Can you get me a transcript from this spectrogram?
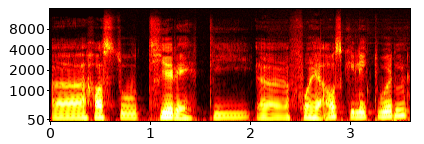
äh, hast du Tiere, die äh, vorher ausgelegt wurden.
